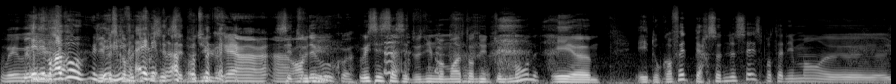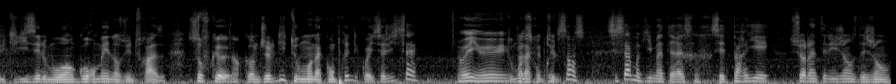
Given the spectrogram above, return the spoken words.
Oui, oui, Et les oui. bravos. Les parce qu'en fait, c'est- c'est bravos. Tu crées un, un C'est rendez-vous, devenu-. Oui, c'est ça, c'est devenu le moment attendu de tout le monde. Et, euh, et donc, en fait, personne ne sait spontanément euh, utiliser le mot engourmé dans une phrase. Sauf que Non. quand je le dis, tout le monde a compris de quoi il s'agissait. Oui, oui, oui. Tout le monde a compris tu- le sens. C'est ça, moi, qui m'intéresse. C'est de parier sur l'intelligence des gens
